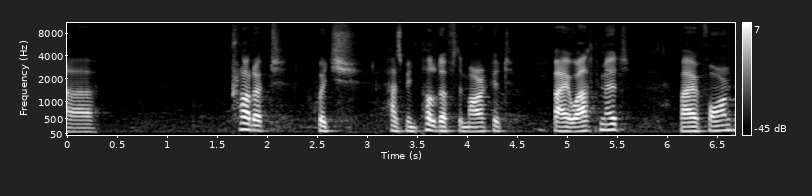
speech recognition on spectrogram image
a product which has been pulled off the market, Bio-Alcamid. Bioform.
